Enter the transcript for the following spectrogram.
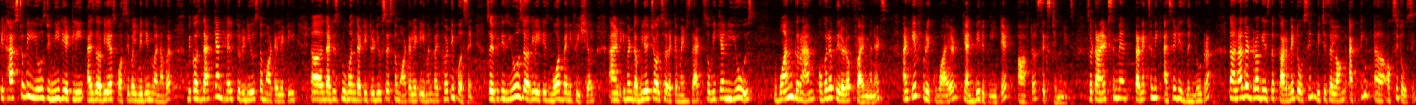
it has to be used immediately as early as possible within one hour because that can help to reduce the mortality uh, that is proven that it reduces the mortality even by 30 percent. So, if it is used early it is more beneficial and even WHO also recommends that. So, we can use 1 gram over a period of 5 minutes and if required can be repeated after 60 minutes. So, tranexamic, acid is the new drug. The another drug is the carbetocin which is a long acting uh, oxytocin,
